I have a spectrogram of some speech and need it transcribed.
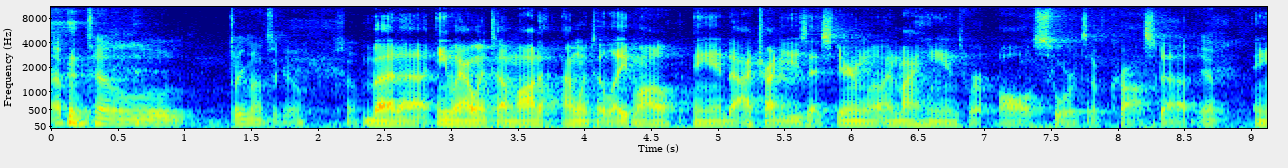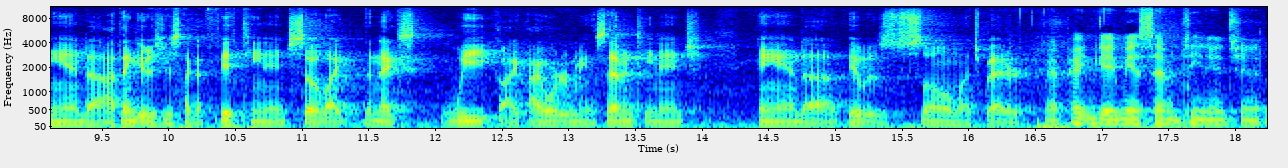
up until three months ago. So But uh, anyway, I went to a mod. I went to a late model, and uh, I tried to use that steering wheel, and my hands were all sorts of crossed up. Yep. And uh, I think it was just like a 15 inch. So like the next week, like I ordered me a 17 inch, and uh, it was so much better. yeah, Peyton gave me a 17 inch, and it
